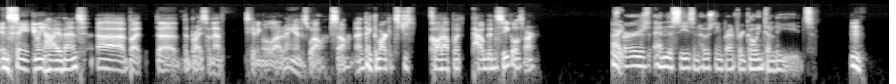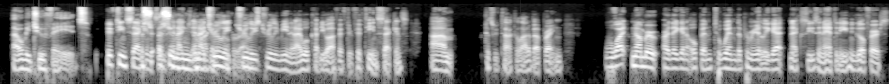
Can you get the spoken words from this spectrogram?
insanely high event. Uh, but the the price on that's getting a little out of hand as well. So I think the market's just caught up with how good the Seagulls are. All right. Spurs end the season hosting Brentford, going to Leeds. Hmm. That will be two fades. 15 seconds and- and, I, and I truly overrides. truly truly mean it i will cut you off after 15 seconds um because we've talked a lot about brighton what number are they going to open to win the premier league at next season anthony you can go first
